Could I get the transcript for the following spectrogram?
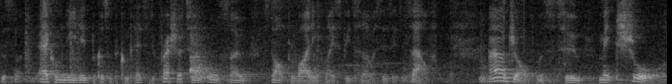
Eircom needed, because of the competitive pressure, to also start providing high-speed services itself. Our job was to make sure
